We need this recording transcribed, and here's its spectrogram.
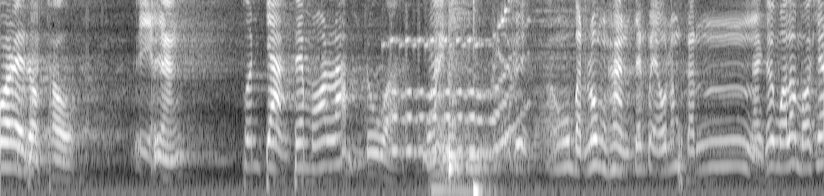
ว่าอะไรดอกเท่าเป็นหไปหยัยังงเพิ่นจ้างแต่หมอลำดูอะว้ายเอาบัตรลงหันจังไปเอาน้ำกันนั่นเครื่องหมาแล้วหมอแค่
